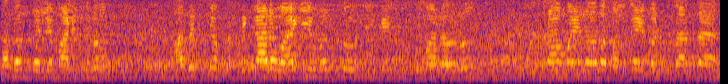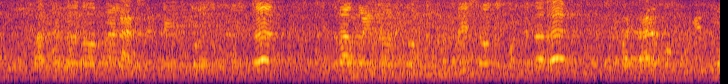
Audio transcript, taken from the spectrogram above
ಸದನದಲ್ಲಿ ಮಾಡಿದರು ಅದಕ್ಕೆ ಪ್ರತಿಕಾರವಾಗಿ ಇವತ್ತು ಡಿ ಕೆ ಶಿವಕುಮಾರ್ ಅವರು ಸಿದ್ದರಾಮಯ್ಯನವರ ಬಲಗೈ ರಾಜಣ್ಣನ ರಾಜಣ್ಣನವ್ರ ಮೇಲೆ ಆಕ್ಷನ್ ತೆಗೆದುಕೊಳ್ಳೋದ್ರ ಮೂಲಕ ಸಿದ್ದರಾಮಯ್ಯನವರಿಗೆ ಒಂದು ಸಂದೇಶವನ್ನು ಕೊಟ್ಟಿದ್ದಾರೆ. ನಿಮ್ಮ ಟೈಮ್ ಮುಗಿದು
